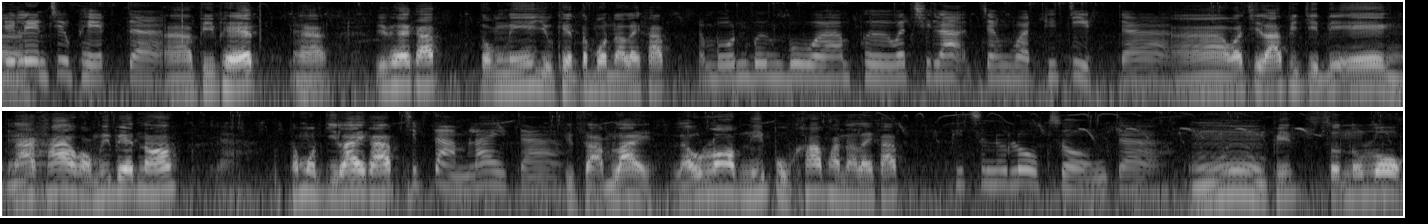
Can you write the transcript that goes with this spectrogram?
ชื่อเล่นชื่อเพชรจ้ะอ่าพี่เพชรนะครับพี่เพชรครับ ตรงนี้อยู่เขตตำบลอะไรครับตำบลเบืองบัวอำเภอวชิระจังหวัดพิจิตรจ้ะ อ่าวชิระพิจิตรนี่เอง จ้ะ นาข้าวของพี่เพชรเนาะจ้ะ ทั้งหมดกี่ไร่ครับสิบสามไร่จ้ะ13 ไร่ แล้วรอบนี้ปลูกข้าวพันธุ์อะไรครับ พิษณุโลกสองจ้ะอืมพิษณุโลก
